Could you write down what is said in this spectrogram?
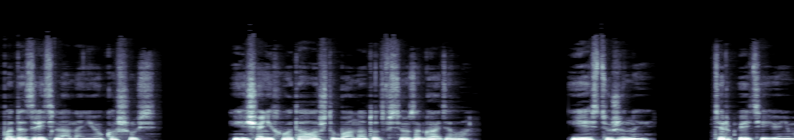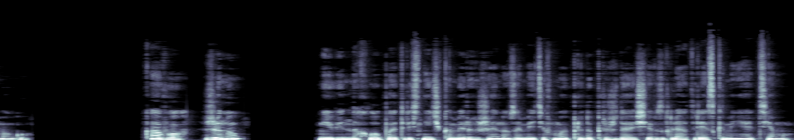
Подозрительно на нее кашусь. Еще не хватало, чтобы она тут все загадила. Есть у жены. Терпеть ее не могу. Кого? Жену? Невинно хлопает ресничками рыжая, но, заметив мой предупреждающий взгляд, резко меняет тему.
